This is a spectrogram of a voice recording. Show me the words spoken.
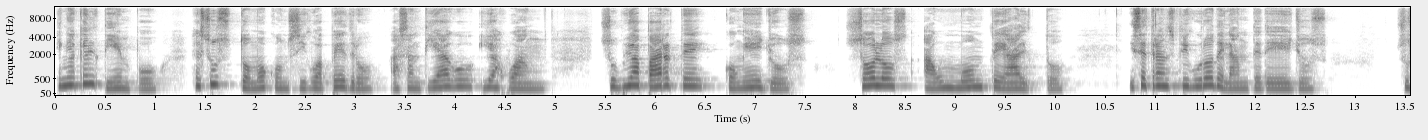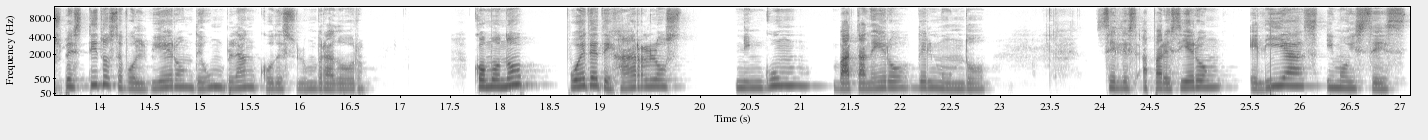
En aquel tiempo, Jesús tomó consigo a Pedro, a Santiago y a Juan, subió aparte con ellos, solos a un monte alto, y se transfiguró delante de ellos. Sus vestidos se volvieron de un blanco deslumbrador, como no puede dejarlos ningún batanero del mundo. Se les aparecieron Elías y Moisés,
